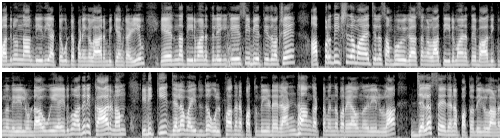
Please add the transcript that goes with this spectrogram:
പതിനൊന്നാം തീയതി അറ്റകുറ്റപ്പണികൾ ആരംഭിക്കാൻ കഴിയും എന്ന തീരുമാനത്തിലേക്ക് കെ സി ബി എത്തിയത്. പക്ഷേ അപ്രതീക്ഷിതമായ ചില സംഭവ വികാസങ്ങൾ ആ തീരുമാനത്തെ ബാധിക്കുന്ന നിലയിൽ ഉണ്ടാവുകയായിരുന്നു. അതിന് കാരണം ഇടുക്കി ജലവൈദ്യുത ഉൽപാദന പദ്ധതിയുടെ രണ്ടാം ഘട്ടം എന്ന് പറയാവുന്ന നിലയിലുള്ള ജലസേചന പദ്ധതികളാണ്.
